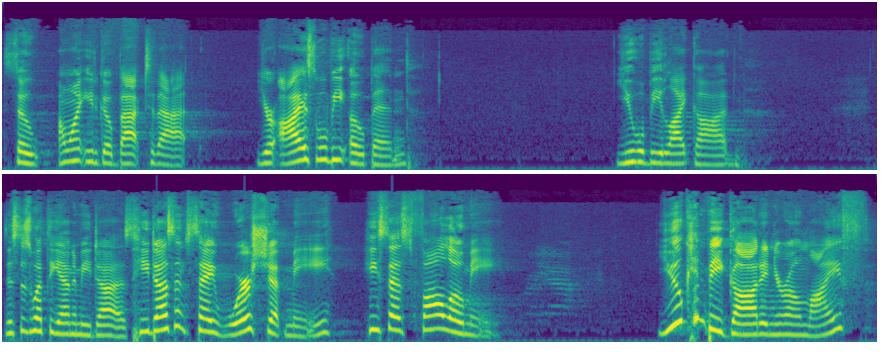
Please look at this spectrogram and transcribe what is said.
So I want you to go back to that. Your eyes will be opened. You will be like God. This is what the enemy does. He doesn't say, worship me, he says, follow me. You can be God in your own life.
